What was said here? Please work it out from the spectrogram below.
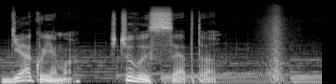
Дякуємо, що ви септо.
